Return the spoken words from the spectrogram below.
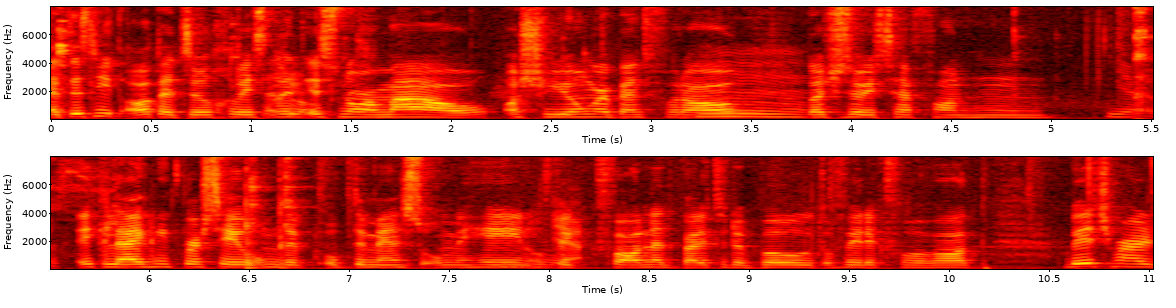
het is niet altijd zo geweest. En het is normaal, als je jonger bent vooral, Hmm. dat je zoiets hebt van, hmm, Yes. ik lijk niet per se om de, op de mensen om me heen. Of ik val net buiten de boot, of weet ik veel wat. Bitch, maar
